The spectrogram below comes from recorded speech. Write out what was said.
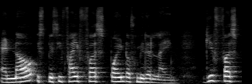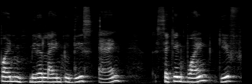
and now specify first point of mirror line. Give first point mirror line to this and second point give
